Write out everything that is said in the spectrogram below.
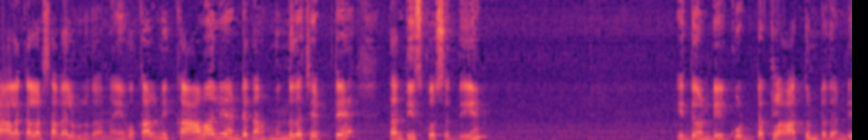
చాలా కలర్స్ అవైలబుల్గా ఉన్నాయి. ఒకవేళ మీకు కావాలి అంటే తనకు ముందుగా చెప్తే తను తీసుకొస్తుంది. ఇదండి గుడ్డ క్లాత్ ఉంటుందండి.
